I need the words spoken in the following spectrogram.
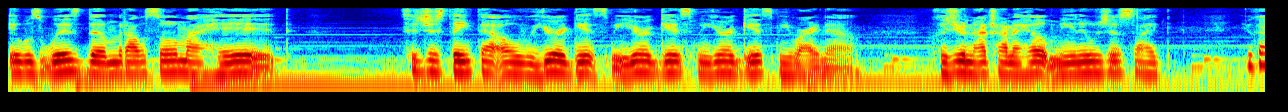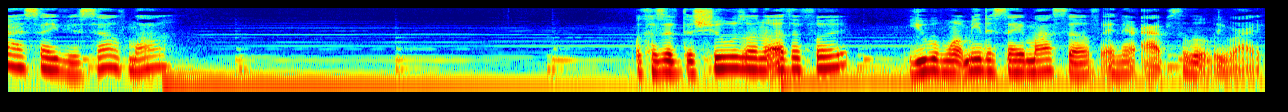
It was wisdom, but I was so in my head to just think that, oh, you're against me, you're against me, you're against me right now because you're not trying to help me. And it was just like, you gotta save yourself, Ma. Because if the shoe was on the other foot, you would want me to save myself, and they're absolutely right.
